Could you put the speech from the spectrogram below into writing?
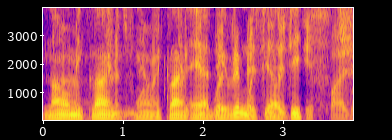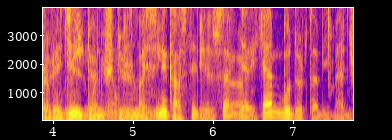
Naomi Klein, Naomi Klein eğer devrimle siyasi sürecin dönüştürülmesini kastediyorsa um, gereken budur tabii bence.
